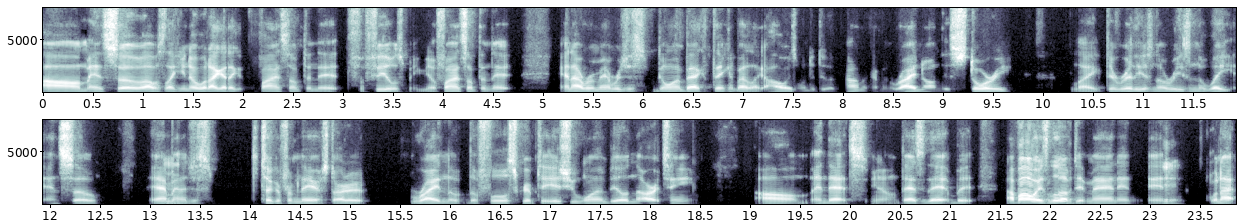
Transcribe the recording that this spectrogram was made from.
Um, and so I was like, you know what, I gotta find something that fulfills me, you know, find something that and I remember just going back and thinking about it, like I always wanted to do a comic. I've been writing on this story. Like there really is no reason to wait. And so yeah, Mhm. man, I just took it from there, started writing the, the full script to issue one, building the art team. Um, and that's you know, that's that. But I've always loved it, man. And and Yeah. when I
